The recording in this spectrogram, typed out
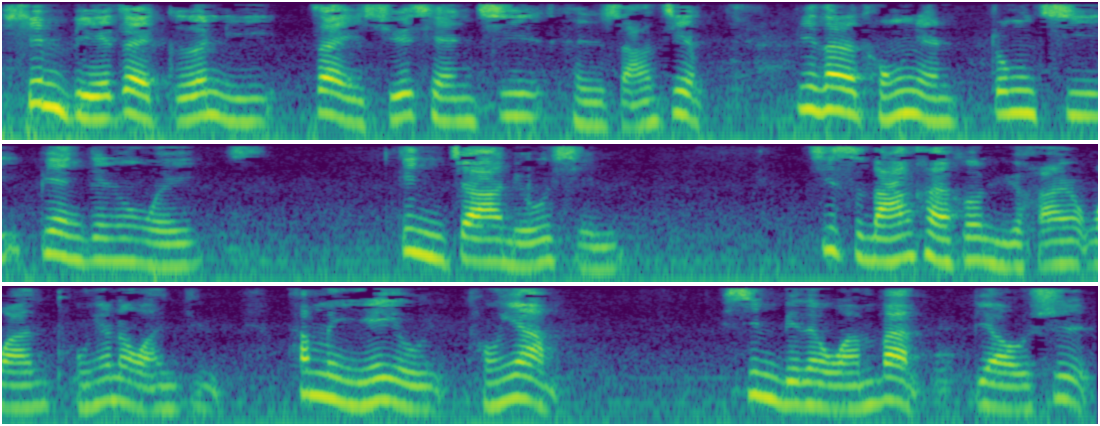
性别在隔离在学前期很常见，并在童年中期变更为更加流行。即使男孩和女孩玩同样的玩具。他们也有同样性别的玩伴，表示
